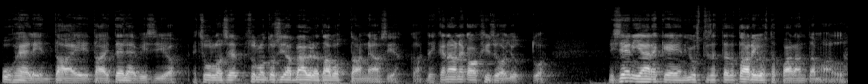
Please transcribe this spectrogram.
puhelin tai, tai televisio. Että sulla on, se, sulla on tosiaan väylä tavoittaa ne asiakkaat. Eli nämä on ne kaksi isoa juttua. Niin sen jälkeen just tätä tarjosta parantamalla.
